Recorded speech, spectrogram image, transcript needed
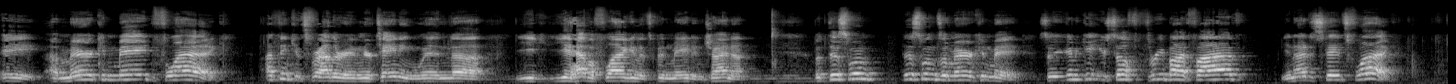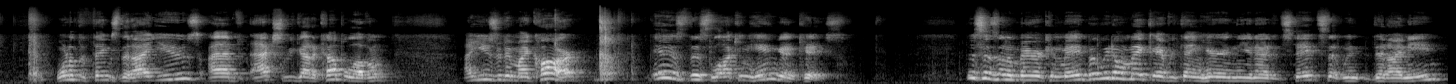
A American made flag. I think it's rather entertaining when uh, you, you have a flag and it's been made in China. But this one, this one's American made. So you're going to get yourself a 3x5 United States flag. One of the things that I use, I have actually got a couple of them, I use it in my car, is this locking handgun case. This is an American made, but we don't make everything here in the United States that we, that I need.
